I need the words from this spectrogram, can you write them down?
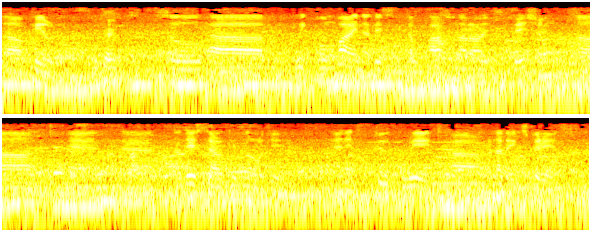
uh, field. Okay. So uh, we combine this the personalization uh, and uh, digital technology, and it's to create uh, another experience.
